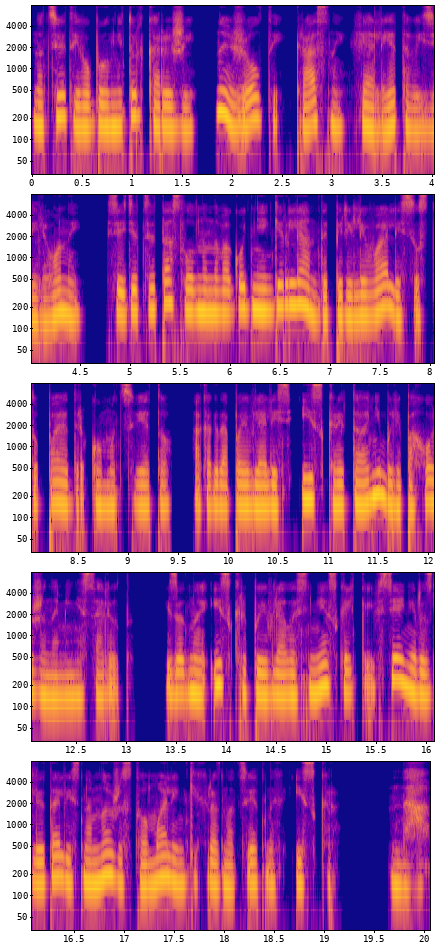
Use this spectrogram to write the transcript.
но цвет его был не только рыжий, но и желтый, красный, фиолетовый, зеленый. Все эти цвета, словно новогодние гирлянды, переливались, уступая другому цвету. А когда появлялись искры, то они были похожи на мини-салют. Из одной искры появлялось несколько, и все они разлетались на множество маленьких разноцветных искр. Да,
